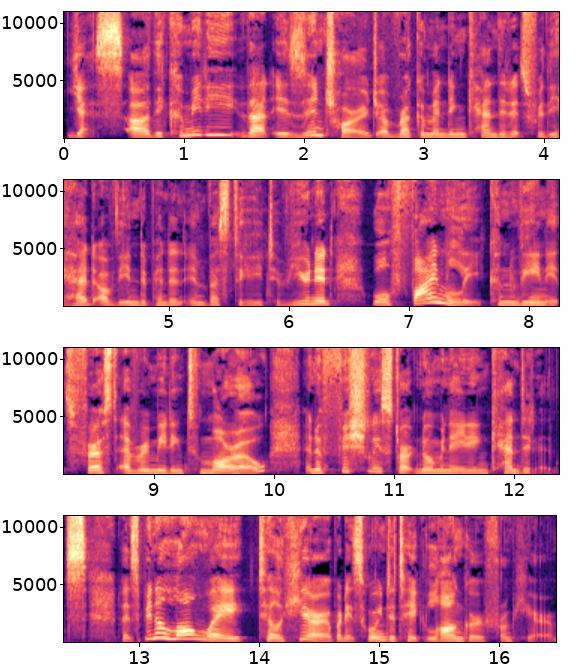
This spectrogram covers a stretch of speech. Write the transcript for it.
Yes. Uh, the committee that is in charge of recommending candidates for the head of the Independent Investigative Unit will finally convene its first ever meeting tomorrow and officially start nominating candidates. Now, it's been a long way till here, but it's going to take longer from here.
